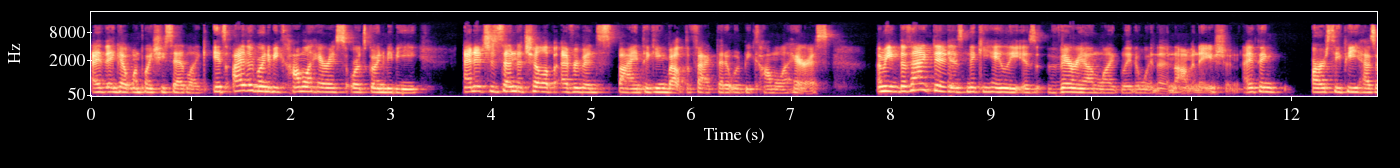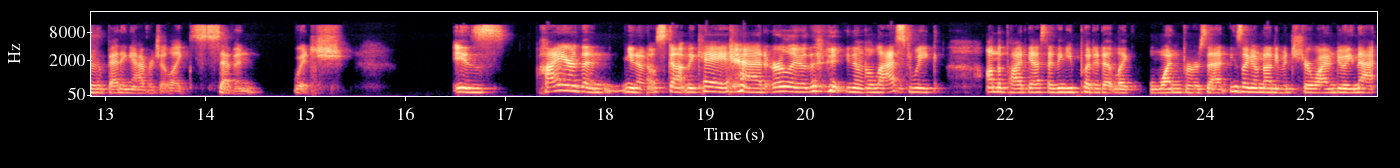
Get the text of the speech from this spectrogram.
i think at one point she said like it's either going to be Kamala Harris or it's going to be and it should send a chill up everyone's spine thinking about the fact that it would be Kamala Harris. I mean, the fact is, Nikki Haley is very unlikely to win the nomination. I think RCP has her betting average at like seven, which is higher than you know Scott McKay had earlier, the, you know, last week on the podcast. I think he put it at like one percent. He's like, I'm not even sure why I'm doing that,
